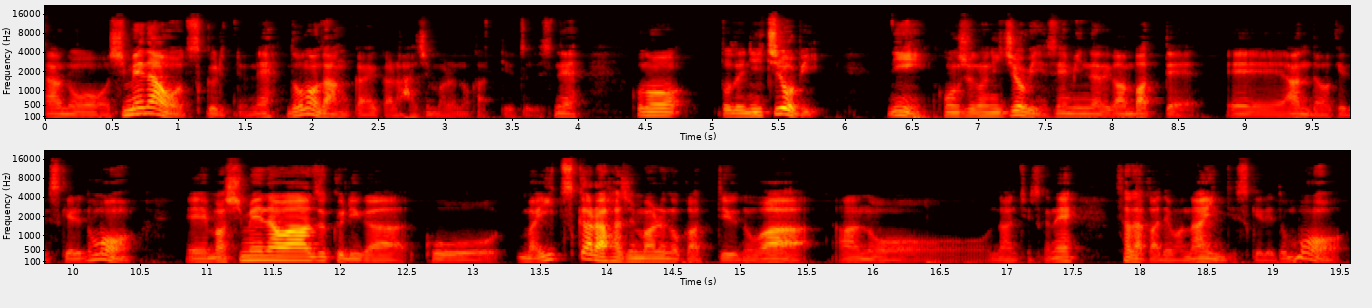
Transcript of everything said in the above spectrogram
あの、しめ縄を作るっていうね、どの段階から始まるのかっていうとですね、この、とで日曜日に、今週の日曜日にですね、みんなで頑張って、えー、編んだわけですけれども、えー、まあ、しめ縄作りが、こう、まあ、いつから始まるのかっていうのは、あの、なんていうんですかね、定かではないんですけれども、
